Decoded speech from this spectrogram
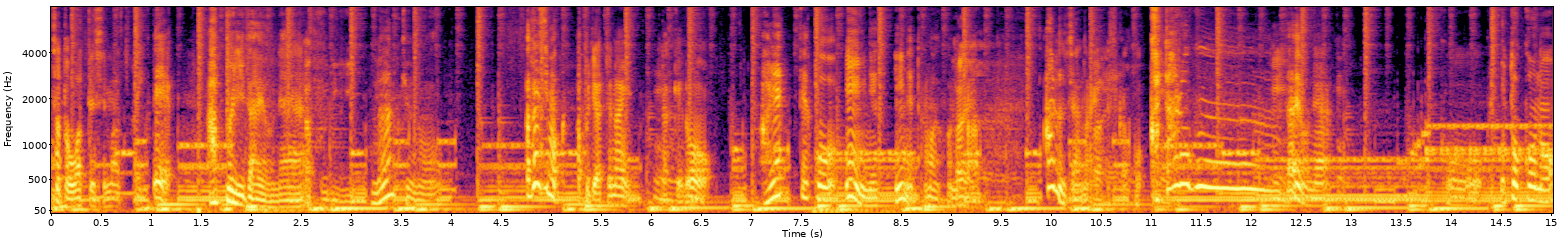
ちょっと終わってしまって。アプリだよね。アプリ。なんていうの？私今アプリやってないんだけど、あれってこういいねいいねってまあなんかあるじゃないですか、はい。こうカタログだよね、こう男の。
